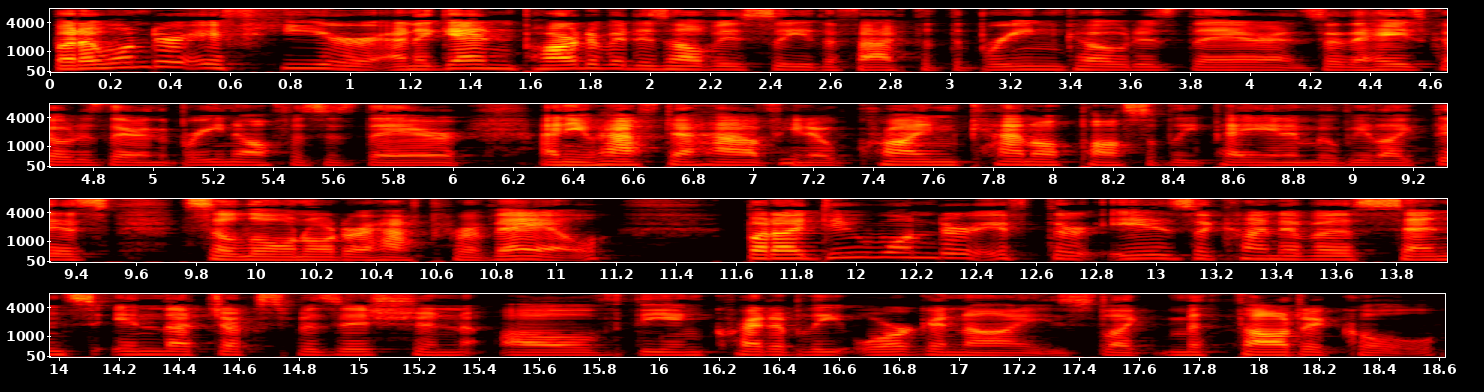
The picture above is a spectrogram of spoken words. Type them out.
But I wonder if here, and again, part of it is obviously the fact that the Breen code is there, and so the Hays code is there, and the Breen office is there, and you have to have, you know, crime cannot possibly pay in a movie like this, so law and order have to prevail. But I do wonder if there is a kind of a sense in that juxtaposition of the incredibly organized, like methodical,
